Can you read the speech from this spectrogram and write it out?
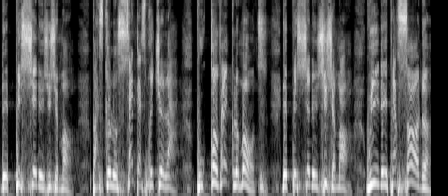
des péchés de jugement. Parce que le Saint-Esprit est là pour convaincre le monde des péchés de jugement. Oui, des personnes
